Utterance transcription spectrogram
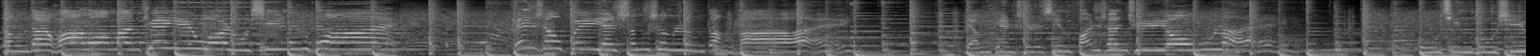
等待花落满天，一我入心怀。天上飞燕声声人感慨，两片痴心翻山去又来。故情故事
